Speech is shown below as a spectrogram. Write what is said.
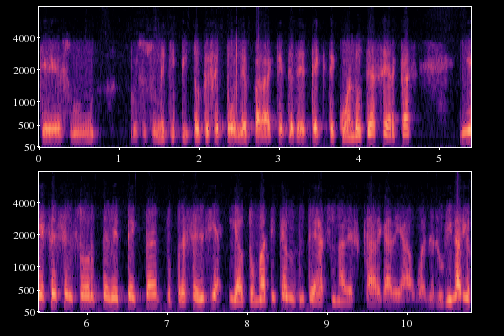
que es un pues es un equipito que se pone para que te detecte cuando te acercas y ese sensor te detecta tu presencia y automáticamente hace una descarga de agua en el urinario.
